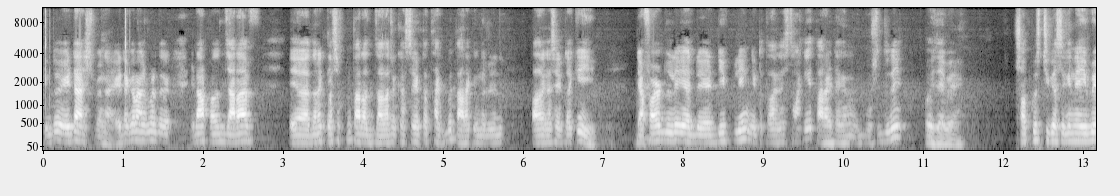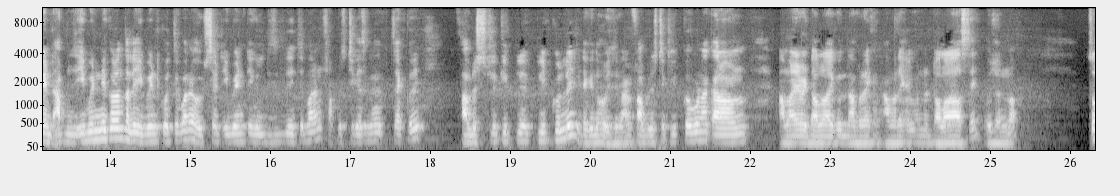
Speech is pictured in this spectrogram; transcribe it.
কিন্তু এটা আসবে না। এটা কেন আসবে না? এটা আপনাদের যারা যারা ক্লাস তারা যাদের কাছে এটা থাকবে, তারা কিন্তু তাদের কাছে এটা কি? ডেফার্ড ডিপ লিঙ্ক এটা তাদের কাছে থাকে, তারা এটা বসে দিলে হয়ে যাবে। সব কিছু ঠিক আছে কিনা ইভেন্ট আপনি ইভেন্ট নিয়ে করেন, তাহলে ইভেন্ট করতে পারেন ওয়েবসাইট ইভেন্ট এগুলো দিতে- পারেন সব কিছু ঠিক আছে কিনা চেক করে পাবলিশ ক্লিক ক্লিক করলে এটা কিন্তু হয়ে যাবে। আমি পাবলিশটা ক্লিক করব না, কারণ আমার ডলার কিন্তু আমার এখানে আমার এখানে ডলার আছে, ওই জন্য। তো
